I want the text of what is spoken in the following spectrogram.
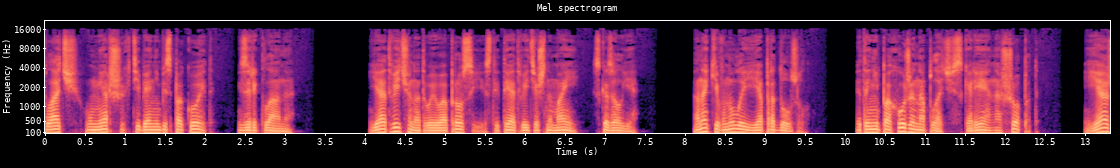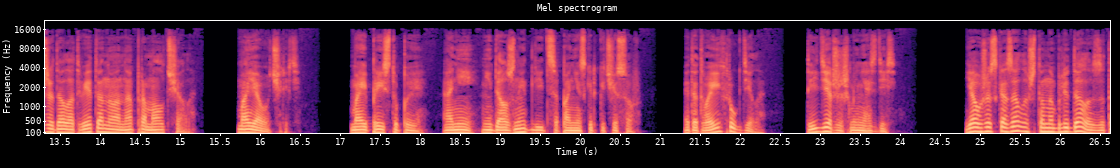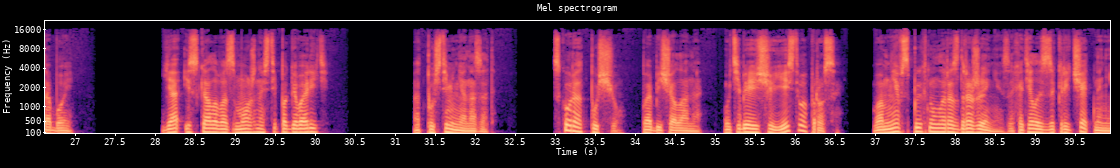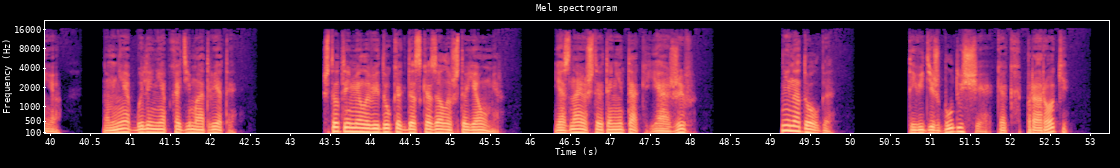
«Плач умерших тебя не беспокоит», — изрекла она. «Я отвечу на твои вопросы, если ты ответишь на мои», — сказал я. Она кивнула, и я продолжил. «Это не похоже на плач, скорее на шепот. Я ожидал ответа, но она промолчала. Моя очередь. Мои приступы, они не должны длиться по несколько часов. Это твоих рук дело. Ты держишь меня здесь. Я уже сказала, что наблюдала за тобой. Я искала возможности поговорить. Отпусти меня назад. Скоро отпущу, пообещала она. У тебя еще есть вопросы? Во мне вспыхнуло раздражение, захотелось закричать на нее, но мне были необходимы ответы. Что ты имела в виду, когда сказала, что я умер? Я знаю, что это не так. Я жив. Ненадолго. Ты видишь будущее, как пророки?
